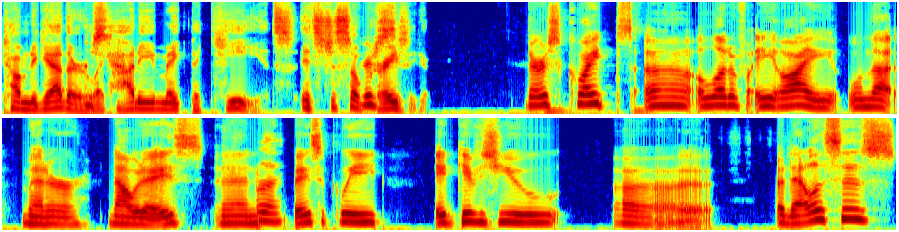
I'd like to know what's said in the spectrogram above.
come together, like how do you make the key? It's it's just so crazy. there's quite uh, a lot of AI on that matter nowadays, and Right. basically it gives you uh, analysis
